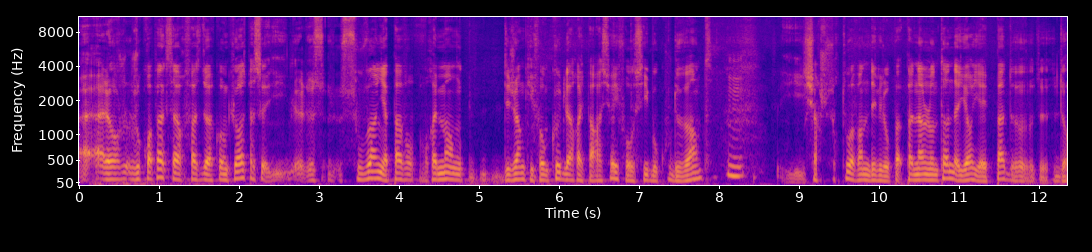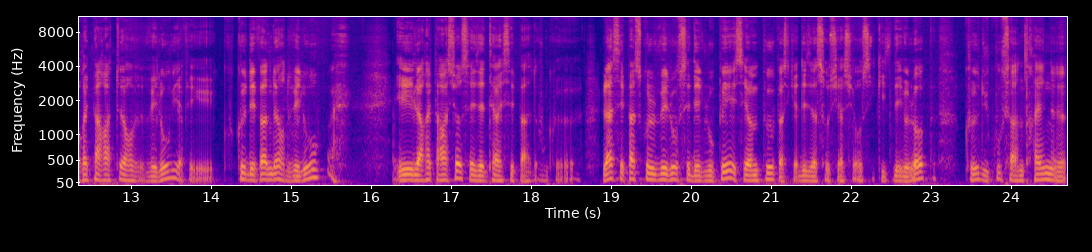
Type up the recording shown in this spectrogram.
Euh, Alors, je ne crois pas que ça leur fasse de la concurrence parce que souvent, il n'y a pas vraiment des gens qui font que de la réparation, il faut aussi beaucoup de ventes. Mm. Ils cherchent surtout à vendre des vélos. Pendant longtemps, d'ailleurs, il n'y avait pas de, de- de réparateurs vélos, il n'y avait que des vendeurs de vélos. Et la réparation, ça ne les intéressait pas. Donc euh, là, c'est parce que le vélo s'est développé, et c'est un peu parce qu'il y a des associations aussi qui se développent, que du coup, ça entraîne euh,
